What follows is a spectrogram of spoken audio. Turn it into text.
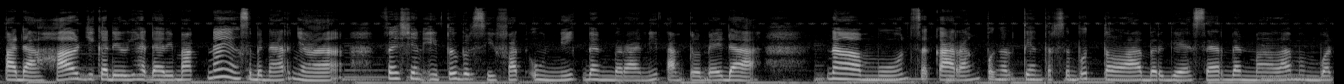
Padahal jika dilihat dari makna yang sebenarnya, fashion itu bersifat unik dan berani tampil beda. Namun, sekarang pengertian tersebut telah bergeser dan malah membuat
